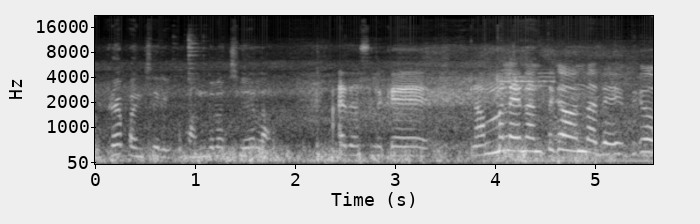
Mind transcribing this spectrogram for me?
ఇప్పుడే పంచిరి అందులో చీల. అది అసలుకే నమ్మలేనంతగా ఉంది అదే ఇదిగో.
